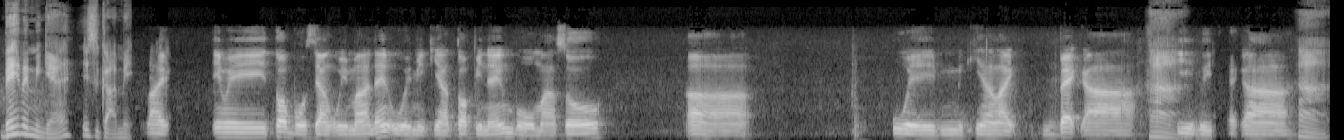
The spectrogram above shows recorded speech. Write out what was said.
买咩物件？你是讲咩？Like 因为多无相位嘛，但有嘅物件多边咧无嘛，所以啊，有嘅物件 like bag 啊，衣类 bag 啊。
